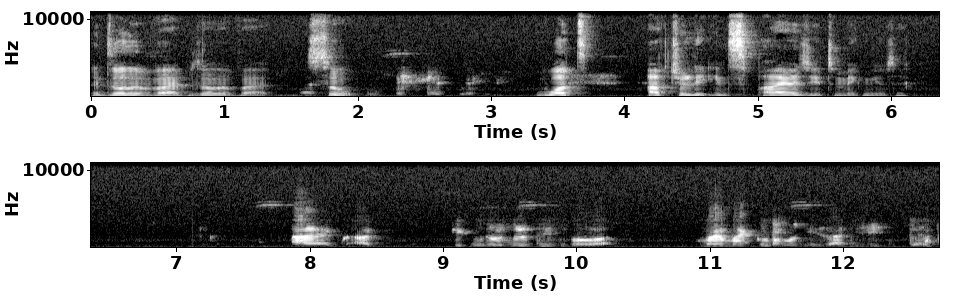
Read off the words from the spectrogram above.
it's all a vibe. It's all a vibe. So, what actually inspires you to make music? I, I, people don't know this, but my microphone is actually the best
